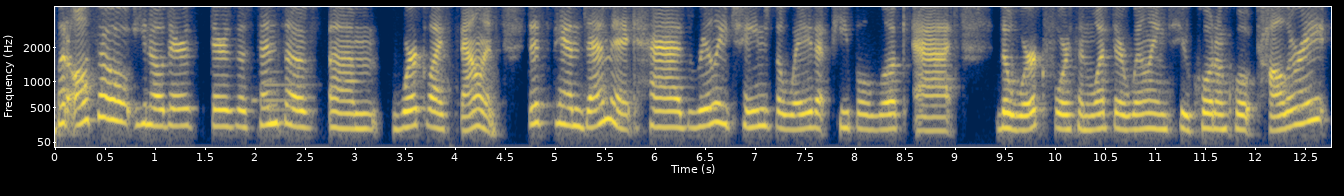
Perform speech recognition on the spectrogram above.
but also you know there's there's a sense of um, work life balance. This pandemic has really changed the way that people look at the workforce and what they're willing to quote unquote tolerate.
